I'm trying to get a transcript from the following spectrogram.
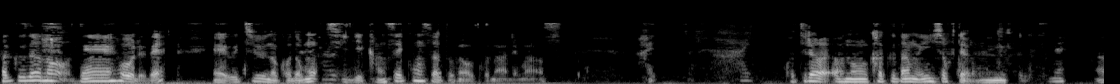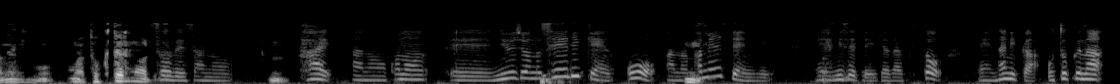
角田の田園ホールで、えー宇宙の子供 CD 完成コンサートが行われます。こちらは、あの、角田の飲食店を見に行ってですね。あの、まあ、特典もある。そうです。あの、うんはい。あの、この、えー入場の整理券を、あのうん、加盟店に、えー見せていただくと、えー何かお得な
